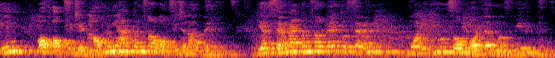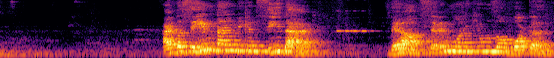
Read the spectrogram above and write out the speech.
in of oxygen. How many atoms of oxygen are there? Here seven atoms are there, so seven molecules of water must be written. At the same time, we can see that there are seven molecules of water.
